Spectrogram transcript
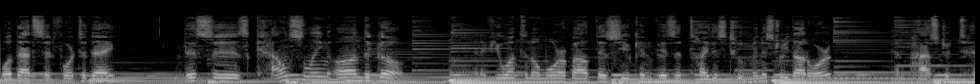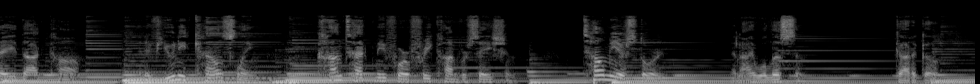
Well, that's it for today. This is Counseling on the Go. And if you want to know more about this, you can visit titus2ministry.org and pastortay.com. And if you need counseling, contact me for a free conversation. Tell me your story, and I will listen. Gotta go.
